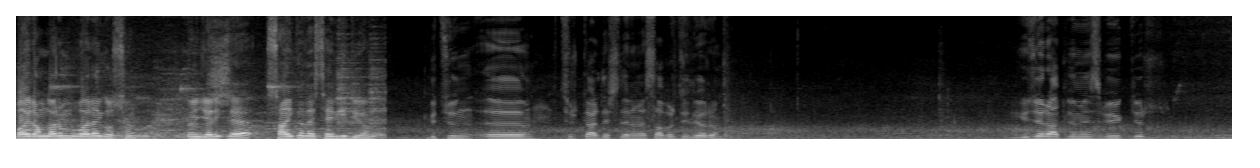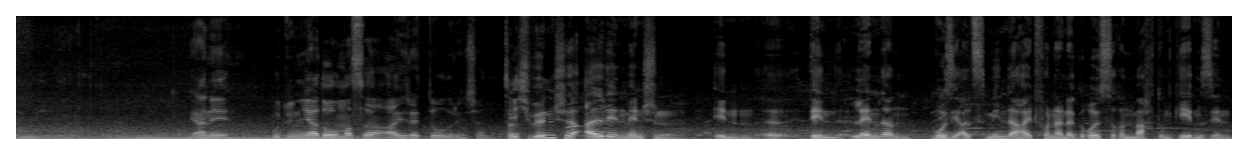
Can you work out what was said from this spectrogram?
bayramların mübarek olsun. Öncelikle saygı ve sevgi diyorum. Bütün e, Türk kardeşlerime sabır diliyorum. Yüce Rabbimiz büyüktür. Yani bu dünyada olmasa ahirette olur inşallah. Ich wünsche all den Menschen in äh, den Ländern, wo sie als Minderheit von einer größeren Macht umgeben sind,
